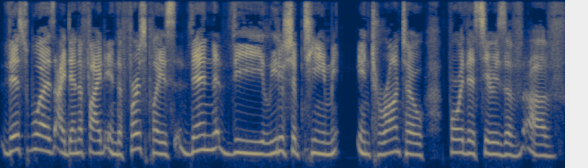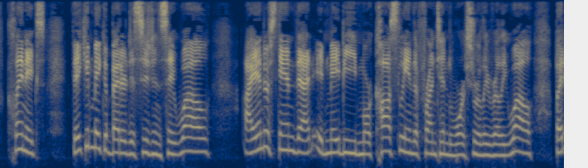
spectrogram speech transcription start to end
this was identified in the first place, then the leadership team in Toronto for this series of, of clinics, they can make a better decision, say, well, I understand that it may be more costly and the front end works really, really well. But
